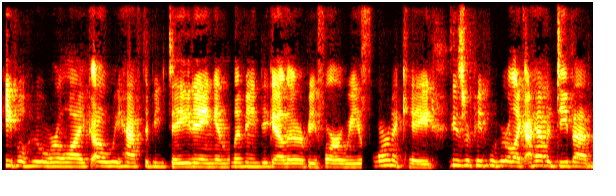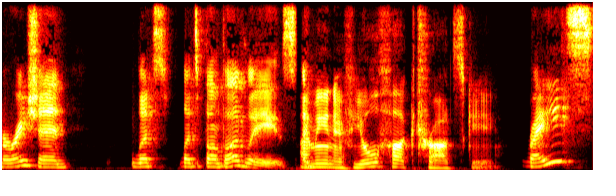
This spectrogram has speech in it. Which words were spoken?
people who were like, oh, we have to be dating and living together before we fornicate. These are people who are like, I have a deep admiration. Let's let's bump uglies. I mean, if you'll fuck Trotsky, right?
